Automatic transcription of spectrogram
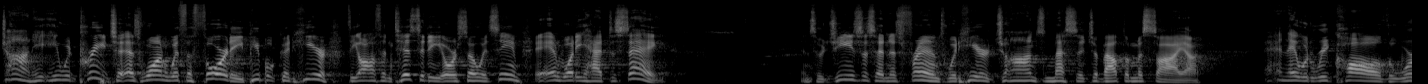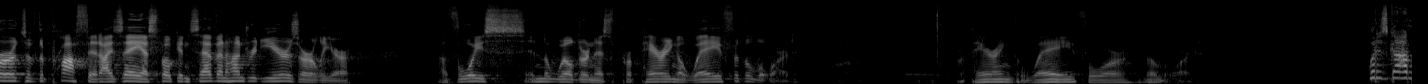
John, he, he would preach as one with authority. People could hear the authenticity, or so it seemed, in what he had to say. And so Jesus and his friends would hear John's message about the Messiah, and they would recall the words of the prophet Isaiah spoken 700 years earlier a voice in the wilderness preparing a way for the Lord. Preparing the way for the Lord. What does God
